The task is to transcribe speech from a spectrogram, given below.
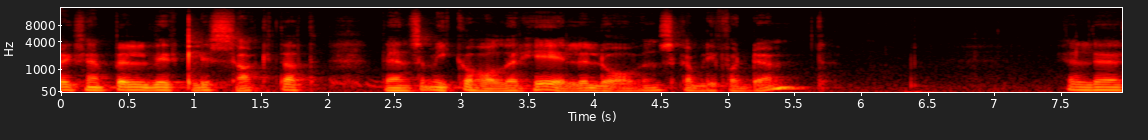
eksempel virkelig sagt at den som ikke holder hele loven, skal bli fordømt? Eller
